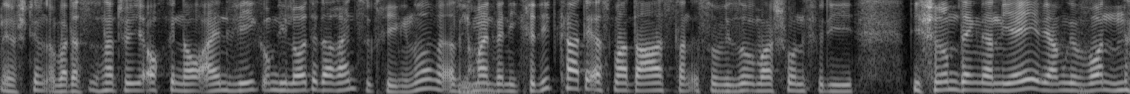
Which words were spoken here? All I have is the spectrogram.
Ja, stimmt. Aber das ist natürlich auch genau ein Weg, um die Leute da reinzukriegen. Ne? Also ich Genau. meine, wenn die Kreditkarte erstmal da ist, dann ist sowieso immer schon für die, die Firmen denken dann, yay, wir haben gewonnen.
